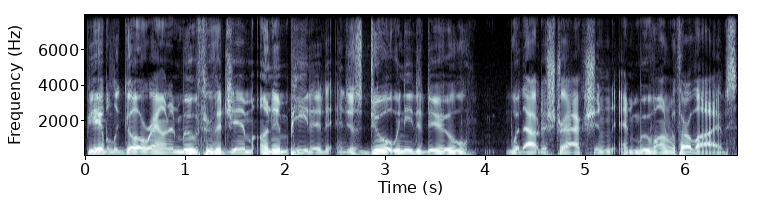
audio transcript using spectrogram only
be able to go around and move through the gym unimpeded and just do what we need to do without distraction and move on with our lives.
